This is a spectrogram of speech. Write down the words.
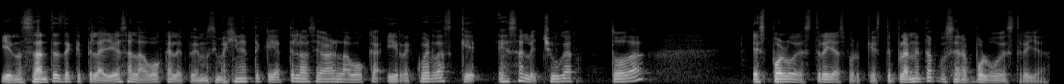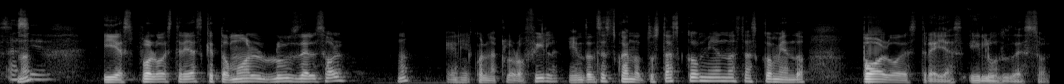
y entonces antes de que te la lleves a la boca le pedimos, imagínate que ya te la vas a llevar a la boca y recuerdas que esa lechuga toda es polvo de estrellas porque este planeta pues era polvo de estrellas, ¿no? Así es. Y es polvo de estrellas que tomó luz del sol, ¿no? con la clorofila. Y entonces cuando tú estás comiendo, estás comiendo polvo de estrellas y luz del sol.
